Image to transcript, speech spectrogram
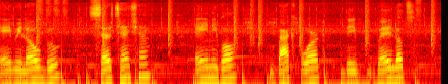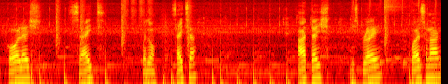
a below view, search engine, enable, backward, develop, college, site, perdón, site, attach, display, personal,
